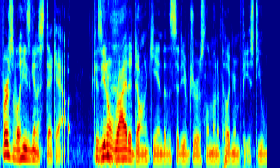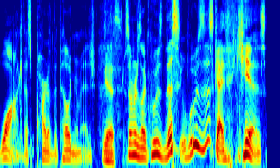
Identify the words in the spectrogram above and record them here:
first of all, he's going to stick out because you don't ride a donkey into the city of Jerusalem on a pilgrim feast. You walk. That's part of the pilgrimage. Yes. Somebody's like, "Who's this? Who's this guy think he is?"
